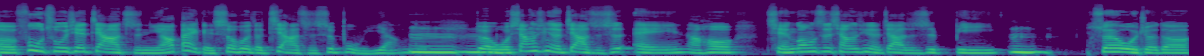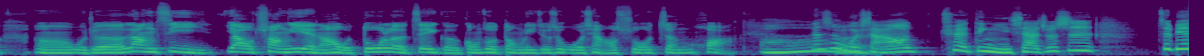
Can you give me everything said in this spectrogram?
呃，付出一些价值，你要带给社会的价值是不一样的。嗯，对，我相信的价值是 A，然后前公司相信的价值是 B。嗯，所以我觉得，嗯、呃，我觉得让自己要创业，然后我多了这个工作动力，就是我想要说真话。哦，但是我想要确定一下，就是这边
